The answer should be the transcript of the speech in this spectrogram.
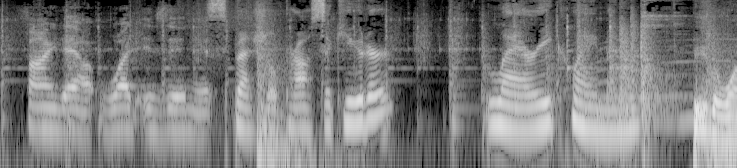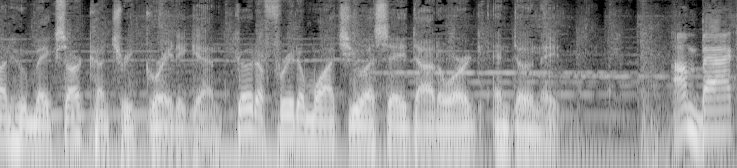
find out what is in it. Special prosecutor Larry Klayman. Be the one who makes our country great again. Go to freedomwatchusa.org and donate. I'm back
